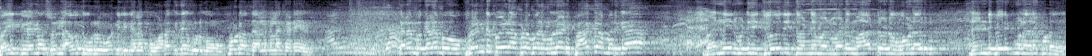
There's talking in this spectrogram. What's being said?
பைக் வேணா சொல்லு. அவுத்து உள்ள ஓட்டிட்டு கிளம்பு. உனக்கு தான் கொடுக்கும். கூட வந்த ஆளுங்கெல்லாம் கிடையாது. கிளம்பு கிளம்பு. உன் ஃப்ரெண்டு போயிடும் அப்புறம் முன்னாடி பார்க்காம இருக்கா? மண்ணின் விடுதி ஜோதி தொண்டைமன் மாடு மாட்டோட ஓனர் ரெண்டு பேருக்கு மேலே வரக்கூடாது.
